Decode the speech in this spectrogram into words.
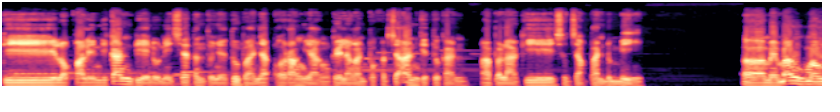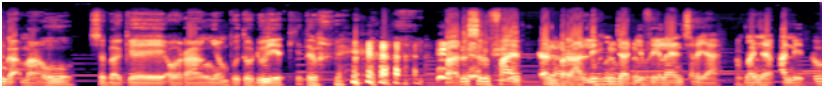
Di lokal ini kan di Indonesia tentunya itu banyak orang yang kehilangan pekerjaan gitu kan, apalagi sejak pandemi uh, memang mau nggak mau sebagai orang yang butuh duit gitu harus survive dan ya, beralih betul, menjadi betul, freelancer ya kebanyakan betul. itu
